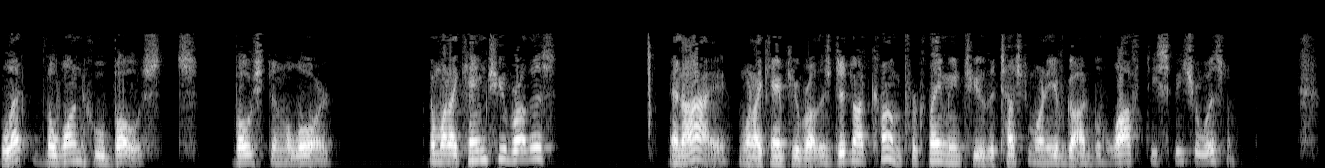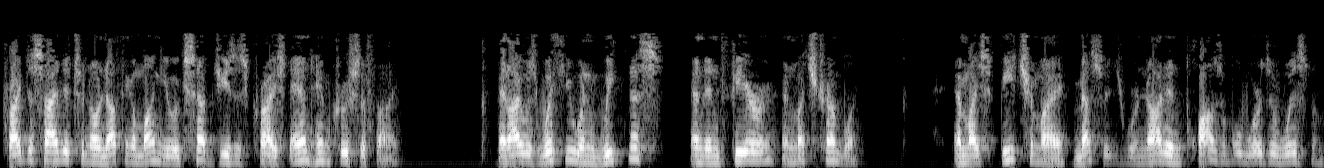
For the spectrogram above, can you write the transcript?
let the one who boasts boast in the Lord. And when I came to you, brothers, and I, when I came to you, brothers, did not come proclaiming to you the testimony of God with lofty speech or wisdom. For I decided to know nothing among you except Jesus Christ and Him crucified. And I was with you in weakness and in fear and much trembling. And my speech and my message were not in plausible words of wisdom,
